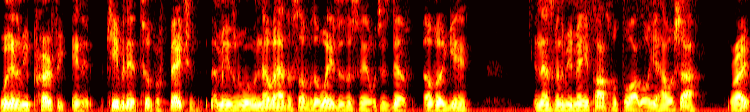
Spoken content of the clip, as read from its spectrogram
We're going to be perfect in it, keeping it to perfection. That means we will never have to suffer the wages of sin, which is death, ever again. And that's going to be made possible through our Lord Yahweh right?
